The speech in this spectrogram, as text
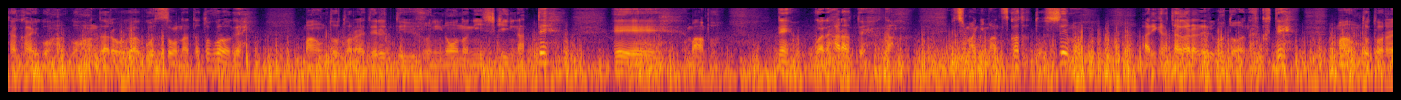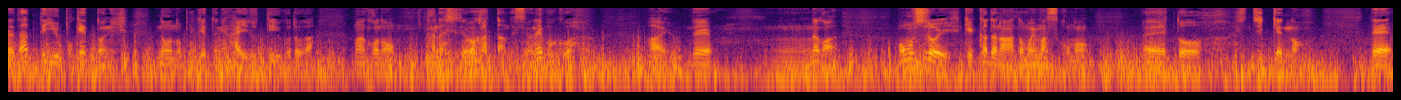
高いご飯ご飯だろうがごちそうになったところでマウントを取られてるっていう風に脳の認識になって、えー、まあね、お金払ってな、1万2万使ったとしても、ありがたがられることはなくて、マウント取られたっていうポケットに、脳のポケットに入るっていうことが、まあこの話で分かったんですよね、僕は。はい。で、うん、なんか、面白い結果だなと思います、この、えっ、と、実験の。で、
